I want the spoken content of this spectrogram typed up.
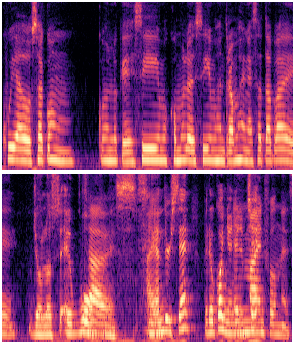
cuidadosa con, con lo que decimos, cómo lo decimos. Entramos en esa etapa de Yo lo sé, el wokeness. Sí. I understand. Pero coño, el Nietzsche. mindfulness.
